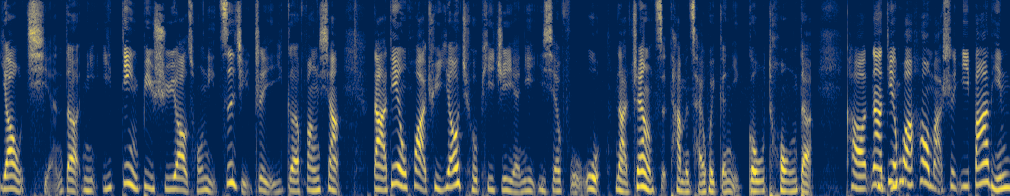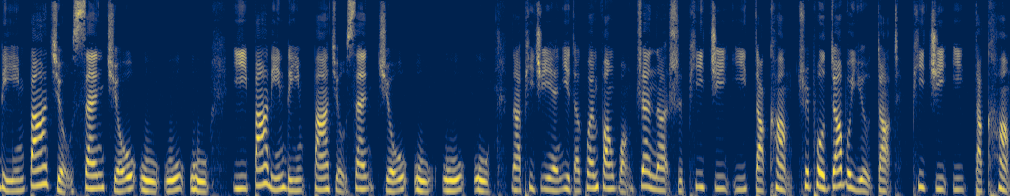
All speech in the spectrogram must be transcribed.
要钱的，你一定必须要从你自己这一个方向打电话去要求 PG&E 一些服务，那这样子他们才会跟你沟通的。好，那电话号码是一八零零八九三九五五五一八零零八九三九五五五。那 PG&E 的官方网站呢是 pge.com，triple w dot pge.com。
